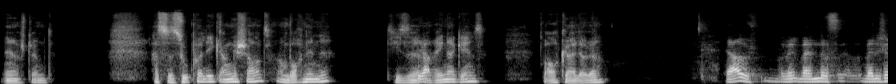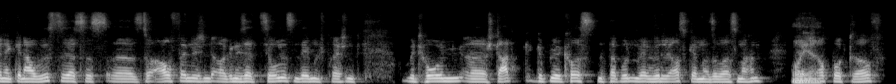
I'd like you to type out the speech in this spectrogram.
Ja, stimmt. Hast du Super League angeschaut am Wochenende? Diese ja. Arena Games? War auch geil, oder? Ja, wenn, wenn, das, wenn ich ja nicht genau wüsste, dass das äh, so aufwendig in der Organisation ist und dementsprechend mit hohen äh, Startgebührkosten verbunden wäre, würde ich auch gerne mal sowas machen. Oh, da ja. ich auch Bock drauf.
